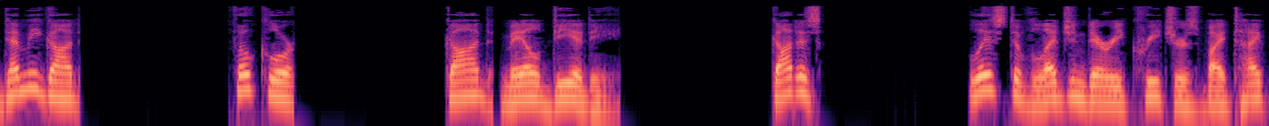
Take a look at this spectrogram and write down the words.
Demigod. Folklore. God male deity. Goddess. List of legendary creatures by type.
